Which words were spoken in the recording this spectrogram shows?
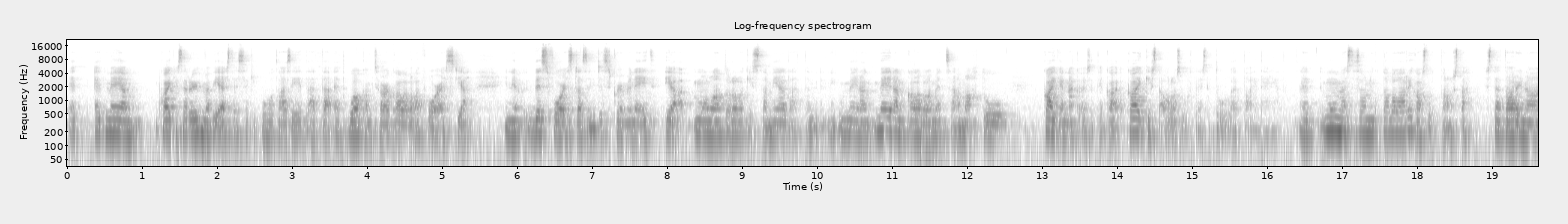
Et, et meidän kaikissa ryhmäviesteissäkin puhutaan siitä, että et welcome to our Kalevala forest ja you know, this forest doesn't discriminate. Ja mulla on todellakin sitä mieltä, että niin meidän, meidän Kalevala metsään mahtuu kaiken näköiset ja ka- kaikista olosuhteista tulleet taiteilijat. Et mun mielestä se on niinku tavallaan rikastuttanut sitä, sitä tarinaa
